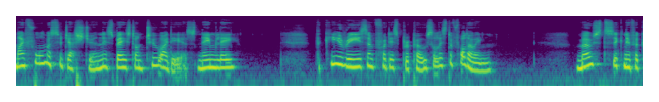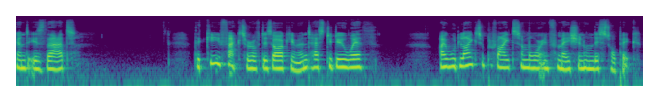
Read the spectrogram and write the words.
My former suggestion is based on two ideas, namely, the key reason for this proposal is the following. Most significant is that the key factor of this argument has to do with I would like to provide some more information on this topic.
